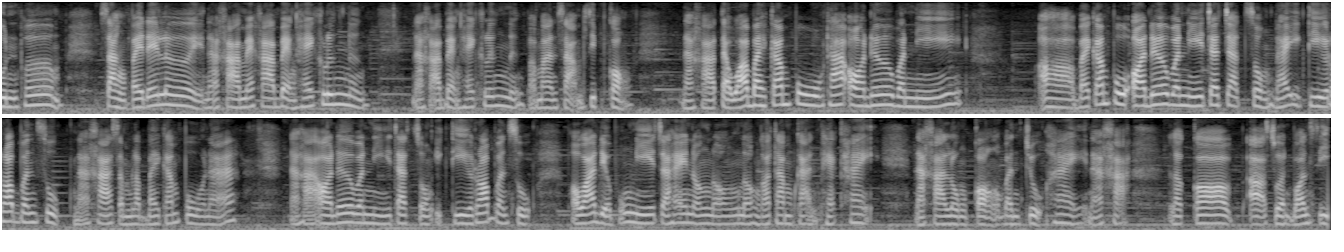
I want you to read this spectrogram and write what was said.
ตุนเพิ่ม สั่งไปได้เลยนะคะแม่ค้าแบ่งให้ครึ่งหนึ่งนะคะ แบ่งให้ครึ่งหนึ่งประมาณ 30 กล่อง นะคะ แต่ว่าใบกัมปูถ้าออเดอร์วันนี้ใบกัมปูออเดอร์วันนี้จะจัดส่งได้อีกทีรอบวันศุกร์นะคะสำหรับใบกัมปูนะนะคะออเดอร์วันนี้จัดส่งอีกทีรอบวันศุกร์เพราะว่าเดี๋ยวพรุ่งนี้จะให้น้องๆน้องเขาทำการแพ็คให้นะคะ ลงกล่องบรรจุให้นะคะ แล้วก็ส่วนบอลสี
